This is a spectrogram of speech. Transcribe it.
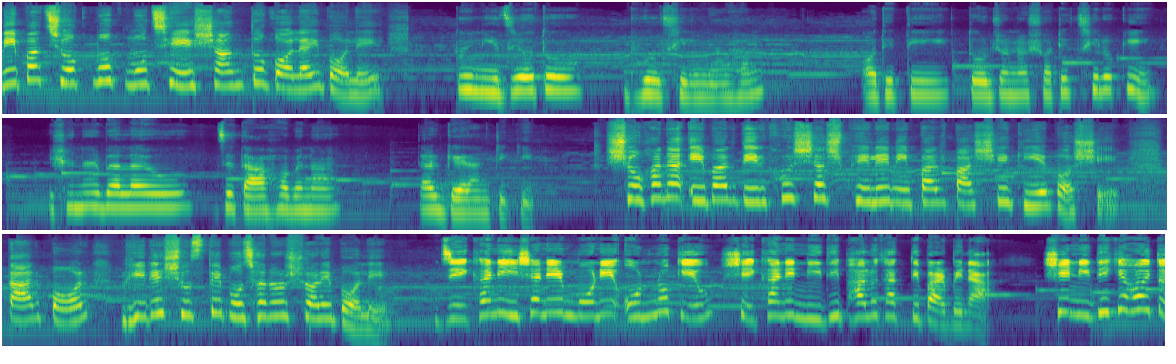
নেপা চোখ মুখ মুছে শান্ত গলায় বলে তুই নিজেও তো ভুল ছিলি না ভান। অদিতি তোর জন্য সঠিক ছিল কি? ঈশানের বেলায়ও যে তা হবে না তার গ্যারান্টি কি? সোহানা এবার দীর্ঘশ্বাস ফেলে নেপার পাশে গিয়ে বসে। তারপর ধীরে সুস্থে বোঝানোর স্বরে বলে যেখানে ঈশানের মনে অন্য কেউ সেখানে নিধি ভালো থাকতে পারবে না। সে নিধিকে হয়তো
